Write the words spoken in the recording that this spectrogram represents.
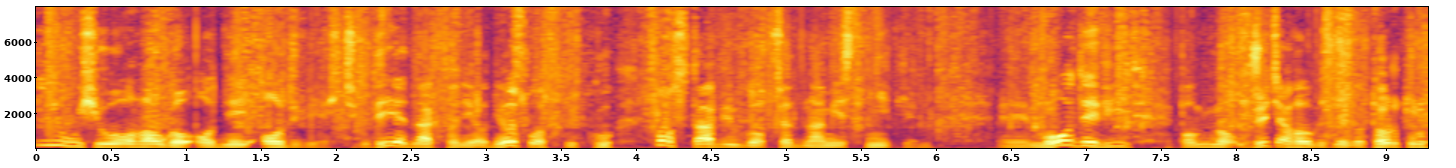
i usiłował go od niej odwieść. Gdy jednak to nie odniosło skutku, postawił go przed namiestnikiem. E, Młody Wit, pomimo użycia wobec niego tortur,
